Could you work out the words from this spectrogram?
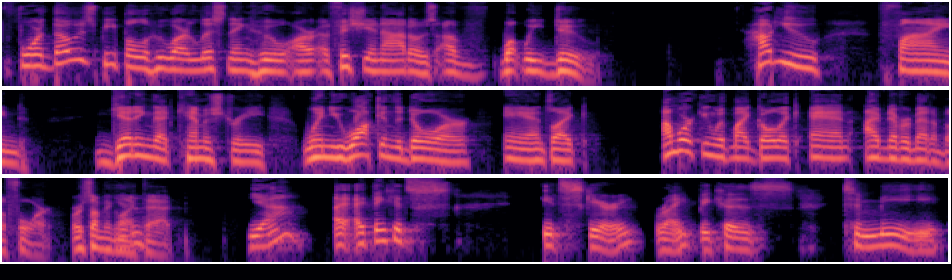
for those people who are listening who are aficionados of what we do, how do you find getting that chemistry when you walk in the door and like, I'm working with Mike Golic and I've never met him before or something yeah. like that? Yeah. I, I think it's, it's scary, right? Because to me,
